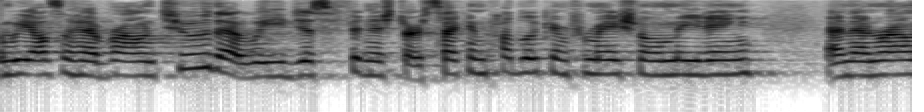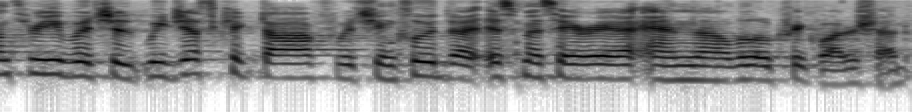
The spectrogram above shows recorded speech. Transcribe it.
And we also have round two that we just finished our second public informational meeting, and then round three, which is, we just kicked off, which include the Isthmus area and the Willow Creek watershed.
